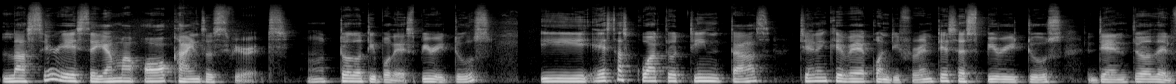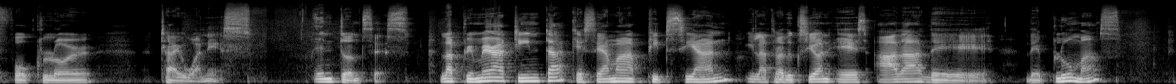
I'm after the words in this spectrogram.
la serie se llama All Kinds of Spirits, todo tipo de espíritus. Y estas cuatro tintas tienen que ver con diferentes espíritus dentro del folclore taiwanés. Entonces, la primera tinta que se llama Pixian y la traducción es hada de, de plumas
